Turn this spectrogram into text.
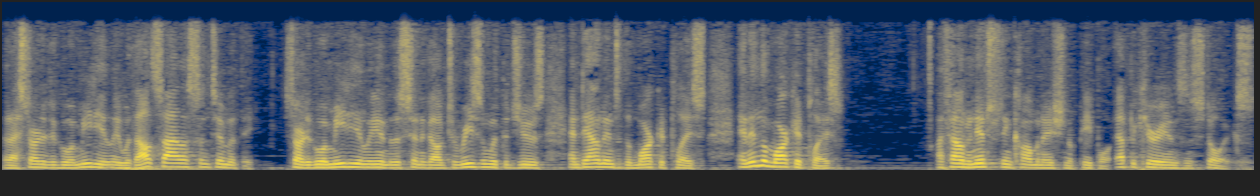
that I started to go immediately without Silas and Timothy. Started to go immediately into the synagogue to reason with the Jews and down into the marketplace. And in the marketplace, I found an interesting combination of people, Epicureans and Stoics,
